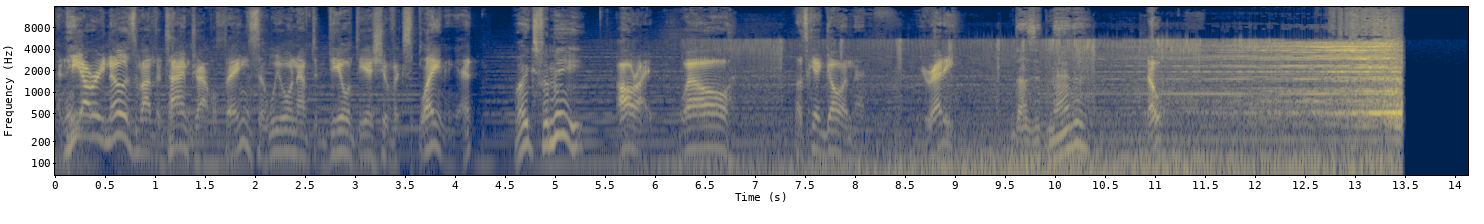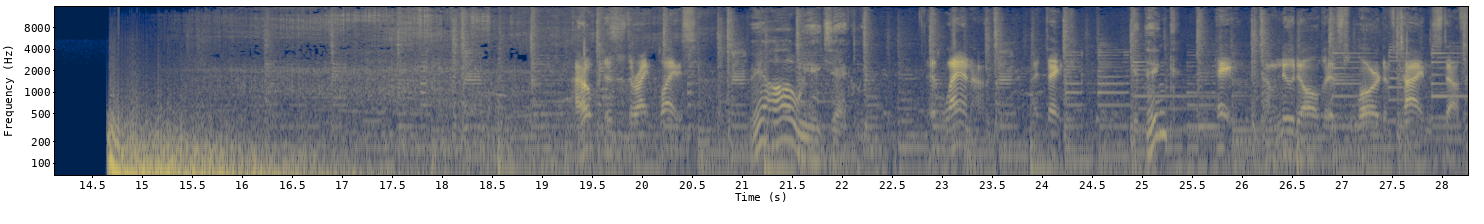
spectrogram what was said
and he already knows about the time travel thing, so we won't have to deal with the issue of explaining it. Works for me. Alright, well, let's get going then. You ready? Does it matter? Nope. I hope this is the right place. Where are we exactly? Atlanta, I think. You think? Hey, I'm new to all this Lord of Time stuff.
